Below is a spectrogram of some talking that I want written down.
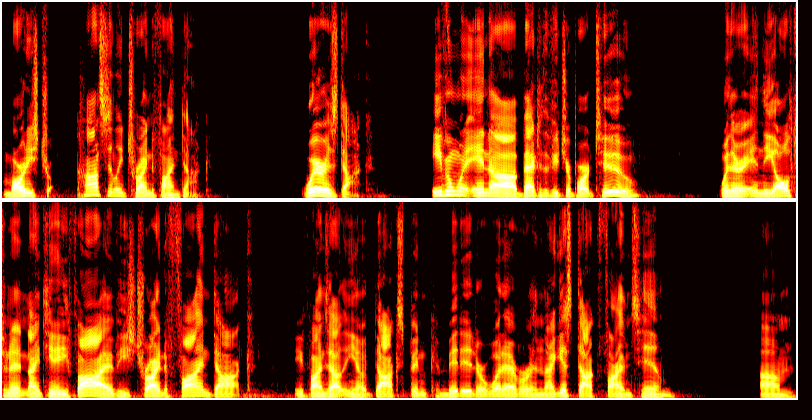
Marty's tr- constantly trying to find Doc. Where is Doc? Even when in uh, Back to the Future Part 2, when they're in the alternate 1985, he's trying to find Doc. He finds out, you know, Doc's been committed or whatever, and I guess Doc finds him. Um,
